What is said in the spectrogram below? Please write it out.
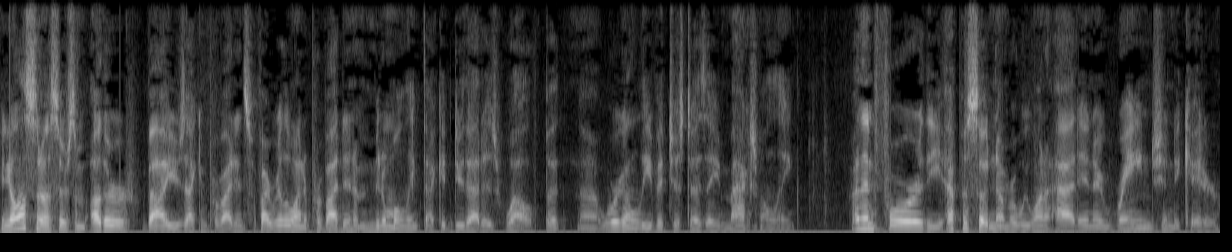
And you'll also notice there's some other values I can provide in. So if I really want to provide in a minimal length, I could do that as well. But uh, we're going to leave it just as a maximum length. And then for the episode number, we want to add in a range indicator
